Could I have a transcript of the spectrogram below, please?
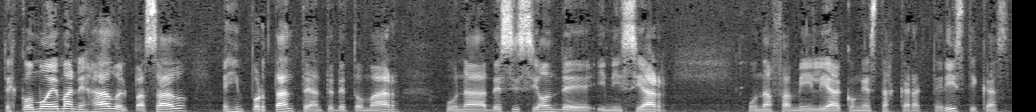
Entonces, cómo he manejado el pasado es importante antes de tomar una decisión de iniciar una familia con estas características.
